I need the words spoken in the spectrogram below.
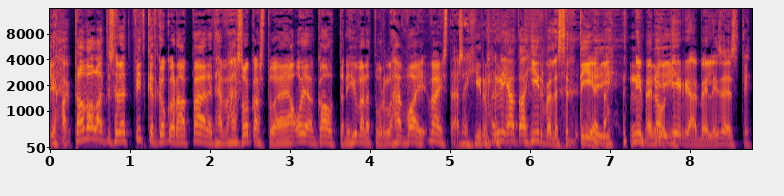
ihan- Tavallaan, että jos lyöt pitkät kokonaan päälle, että hän vähän sokastuu ja ojan kautta, niin hyvällä tuurilla hän vai, väistää sen hirveän. Niin antaa hirvelle sen tietä. Niin. Nimenomaan Niin. kirjaimellisesti.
